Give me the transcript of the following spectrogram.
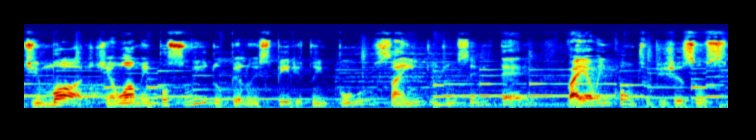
de morte, é um homem possuído pelo espírito impuro saindo de um cemitério vai ao encontro de Jesus.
